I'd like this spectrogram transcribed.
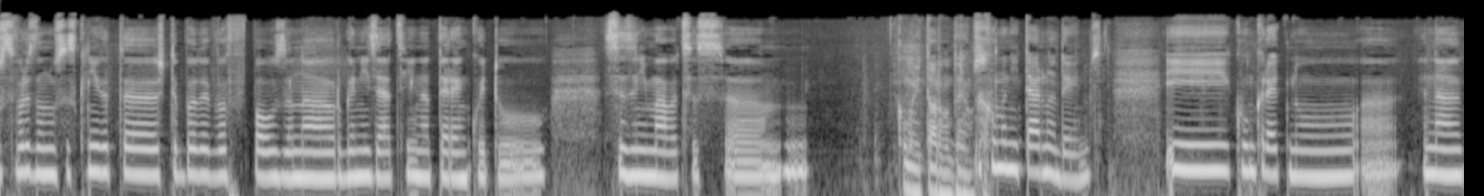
свързано с книгата ще бъде в полза на организации на терен, които се занимават с а, Хуманитарна дейност. хуманитарна дейност. И конкретно а, една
